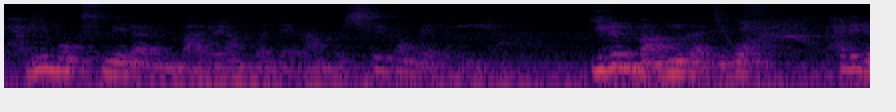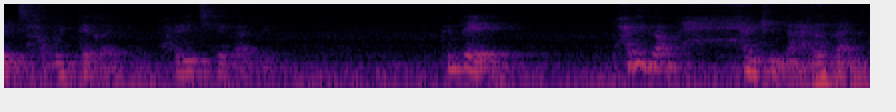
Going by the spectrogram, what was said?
파리 목숨이라는 말을 한번 내가 한번 실감해 본다 이런 마음을 가지고 파리를 잡을 때가 있고 파리채 가지고 근데 파리가 막 이렇게 날아다니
